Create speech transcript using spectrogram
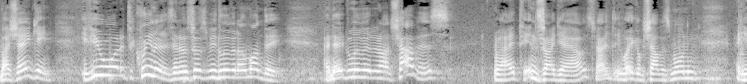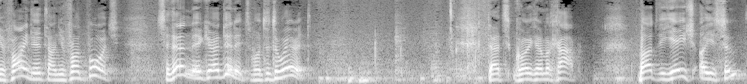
Mashenkin, if you wanted to clean it and it was supposed to be delivered on Monday, and they delivered it on Shabbos, right, inside your house, right? You wake up Shabbos morning and you find it on your front porch. So then make your it's wanted to wear it. That's going to the Mechaber. But the Yesh Oisim,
